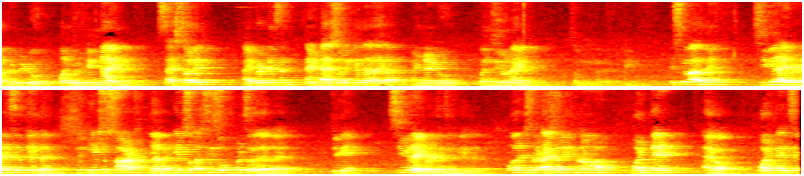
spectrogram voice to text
150 to 159 systolic hypertension and diastolic के अंदर आ जाएगा। 100 टू 109 समथिंग इसके बाद में सीवियर हाइपरटेंशन के अंदर जो 160 या फिर 180 से ऊपर चला जाता है, ठीक है? सीवियर हाइपरटेंशन के अंदर और इसका डायस्टोलिक कितना होगा 110 अबव 110 से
